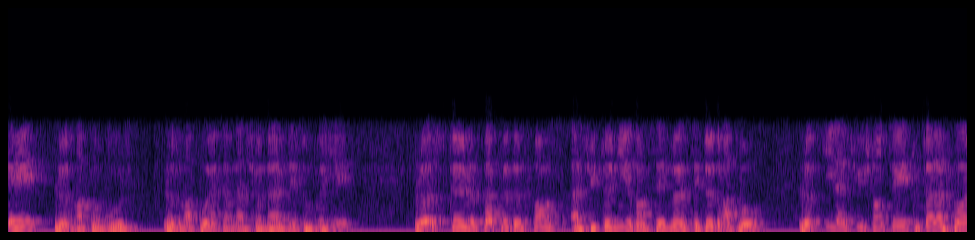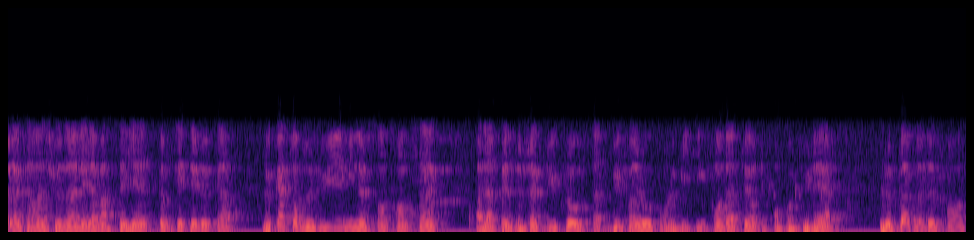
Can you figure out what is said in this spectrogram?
et le drapeau rouge, le drapeau international des ouvriers. Lorsque le peuple de France a su tenir dans ses mains ces deux drapeaux, lorsqu'il a su chanter tout à la fois l'international et la Marseillaise, comme c'était le cas le 14 juillet 1935 à l'appel de Jacques Duclos au stade Buffalo pour le meeting fondateur du Front populaire, le peuple de France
